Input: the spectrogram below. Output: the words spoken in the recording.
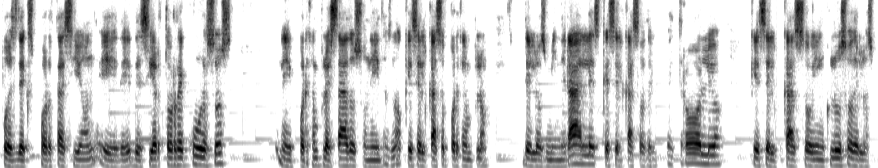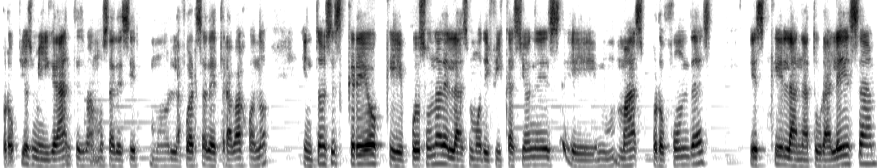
pues de exportación eh, de, ciertos recursos, eh, por ejemplo, Estados Unidos, ¿no? Que es el caso, por ejemplo, de los minerales, que es el caso del petróleo, que es el caso incluso de los propios migrantes, vamos a decir, como la fuerza de trabajo, ¿no? Entonces creo que pues una de las modificaciones eh, más profundas es que la naturaleza,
